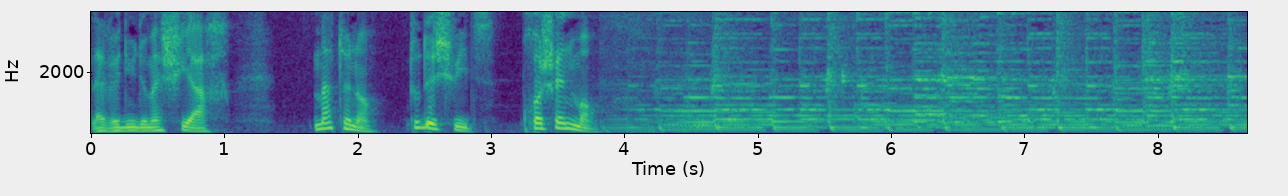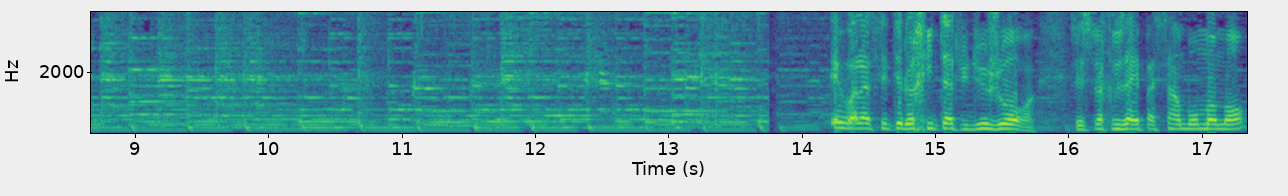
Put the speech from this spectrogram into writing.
la venue de Mashiach. Maintenant, tout de suite, prochainement. Et voilà, c'était le Ritatu du jour. J'espère que vous avez passé un bon moment.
